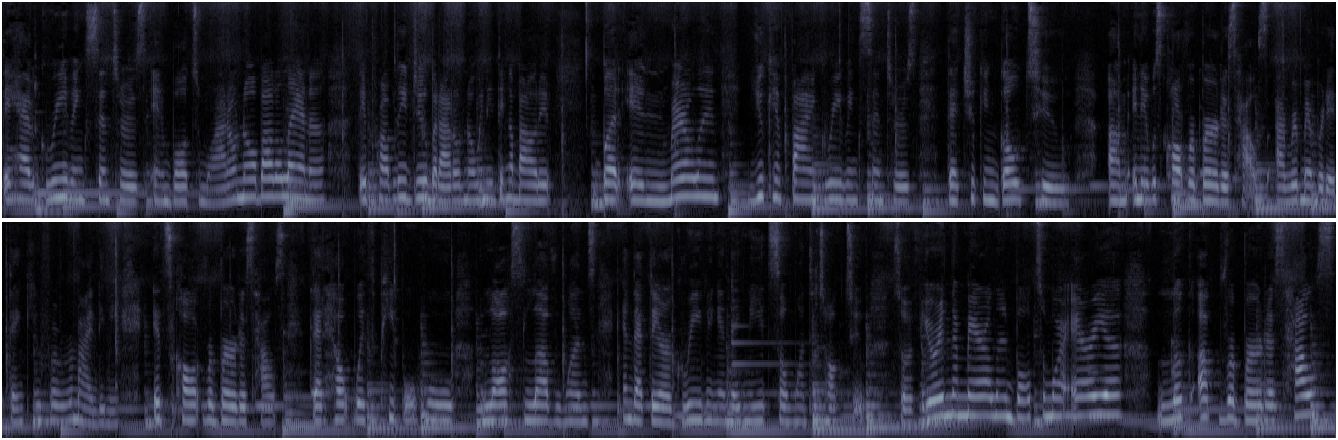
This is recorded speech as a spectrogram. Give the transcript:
They have grieving centers in Baltimore. I don't know about Atlanta. They probably do, but I don't know anything about it. But in Maryland, you can find grieving centers that you can go to. Um, and it was called Roberta's House. I remembered it. Thank you for reminding me. It's called Roberta's House that help with people who lost loved ones and that they are grieving and they need someone to talk to. So if you're in the Maryland, Baltimore area, look up Roberta's House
